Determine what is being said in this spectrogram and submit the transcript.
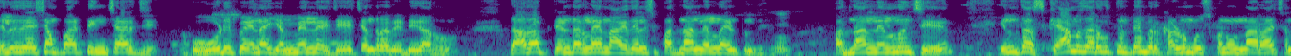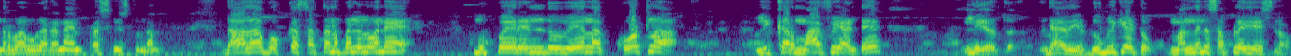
తెలుగుదేశం పార్టీ ఇన్ఛార్జి ఓడిపోయిన ఎమ్మెల్యే జయచంద్రారెడ్డి గారు దాదాపు టెండర్లే నాకు తెలిసి పద్నాలుగు నెలలు అయి ఉంటుంది. పద్నాలుగు నెలల నుంచి ఇంత స్కామ్ జరుగుతుంటే మీరు కళ్ళు మూసుకొని ఉన్నారా చంద్రబాబు గారు అని ఆయన ప్రశ్నిస్తున్నాను దాదాపు ఒక్క సత్తెనపల్లిలోనే ముప్పై రెండు వేల కోట్ల లిక్కర్ మాఫియా అంటే అది డూప్లికేట్ మందిని సప్లై చేసినావు.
